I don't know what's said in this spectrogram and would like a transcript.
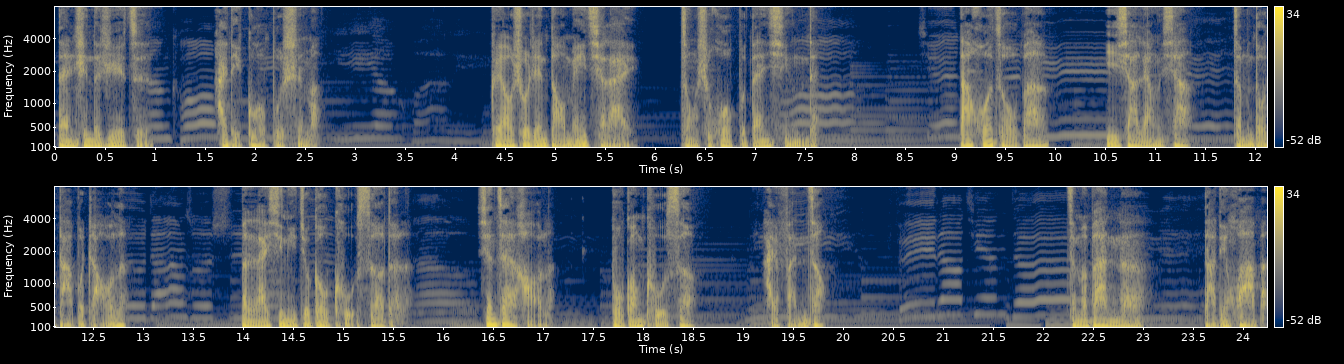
单身的日子还得过，不是吗？可要说人倒霉起来，总是祸不单行的。打火走吧，一下两下，怎么都打不着了。本来心里就够苦涩的了，现在好了，不光苦涩，还烦躁。怎么办呢？打电话吧。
